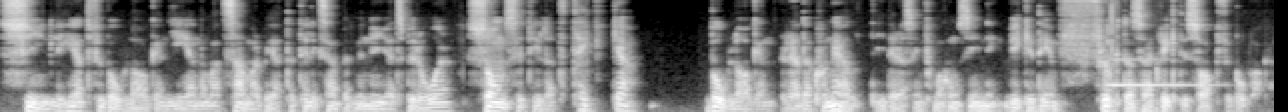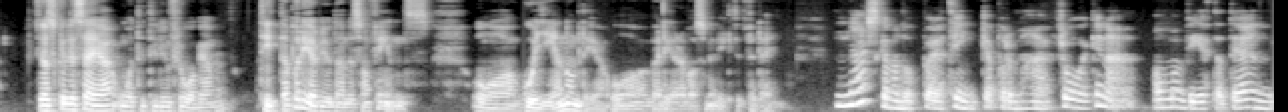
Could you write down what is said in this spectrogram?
synlighet för bolagen genom att samarbeta till exempel med nyhetsbyråer som ser till att täcka bolagen redaktionellt i deras informationsgivning, vilket är en fruktansvärt viktig sak för bolagen. Så jag skulle säga, åter till din fråga, titta på det erbjudande som finns och gå igenom det och värdera vad som är viktigt för dig. När ska man då börja tänka på de här frågorna? Om man vet att det är en,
